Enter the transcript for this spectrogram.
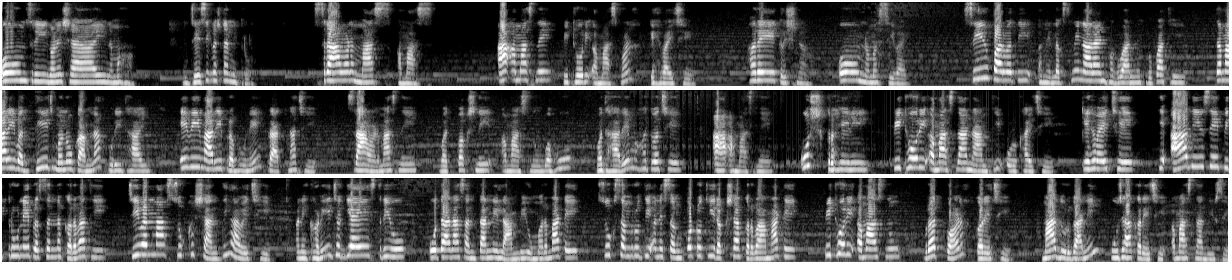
ઓમ શ્રી ગણેશાય નમઃ. જય શ્રી કૃષ્ણ મિત્રો. શ્રાવણ માસ અમાસ. આ અમાસને પિઠોરી અમાસ પણ કહેવાય છે. હરે કૃષ્ણ. ઓમ નમઃ શિવાય. શિવ પાર્વતી અને લક્ષ્મીનારાયણ ભગવાનની કૃપાથી તમારી બધી જ મનોકામના પૂરી થાય એવી મારી પ્રભુને પ્રાર્થના છે. શ્રાવણ માસની વધપક્ષની અમાસનું બહુ વધારે મહત્વ છે. આ અમાસને ઉષ્ગ્રહિણી પીઠોરી અમાસના નામથી ઓળખાય છે. કહેવાય છે કે આ દિવસે પિતૃને પ્રસન્ન કરવાથી જીવનમાં સુખ શાંતિ આવે છે અને ઘણી જગ્યાએ સ્ત્રીઓ પોતાના સંતાનની લાંબી ઉંમર માટે સુખ સમૃદ્ધિ અને સંકટોથી રક્ષા કરવા માટે પીઠોરી અમાસનું વ્રત પણ કરે છે. મા દુર્ગાની પૂજા કરે છે અમાસના દિવસે.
